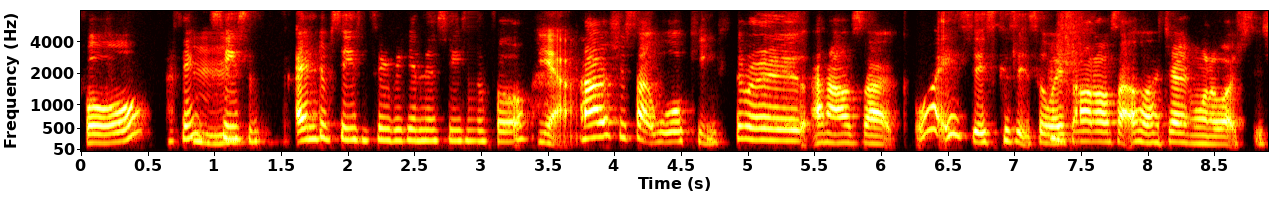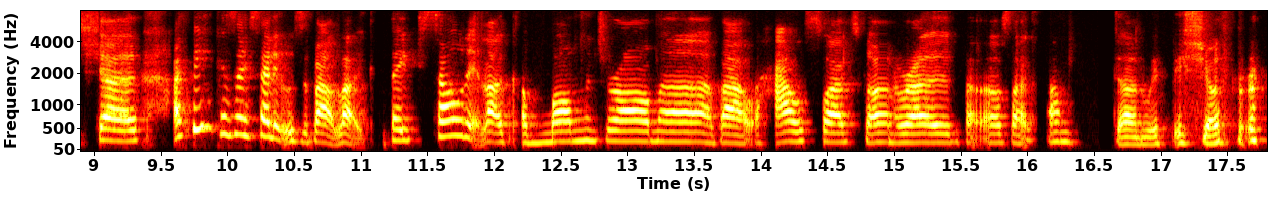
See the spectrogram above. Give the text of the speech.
four, I think Mm. season end of season three, beginning of season four. Yeah. And I was just like walking through and I was like, what is this? Because it's always on. I was like, oh, I don't want to watch this show. I think because they said it was about like, they sold it like a mom drama about housewives gone rogue. But I was like, I'm done with this genre.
